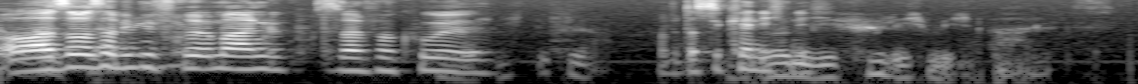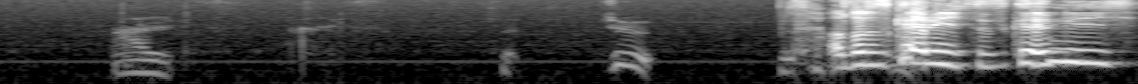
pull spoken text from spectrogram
Oh, sowas habe ich mir früher immer angeguckt. Das war voll cool. Aber das hier kenne ich Irgendwie nicht. fühle ich mich als. Als. Als. Das kenne ich, das kenne ich.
